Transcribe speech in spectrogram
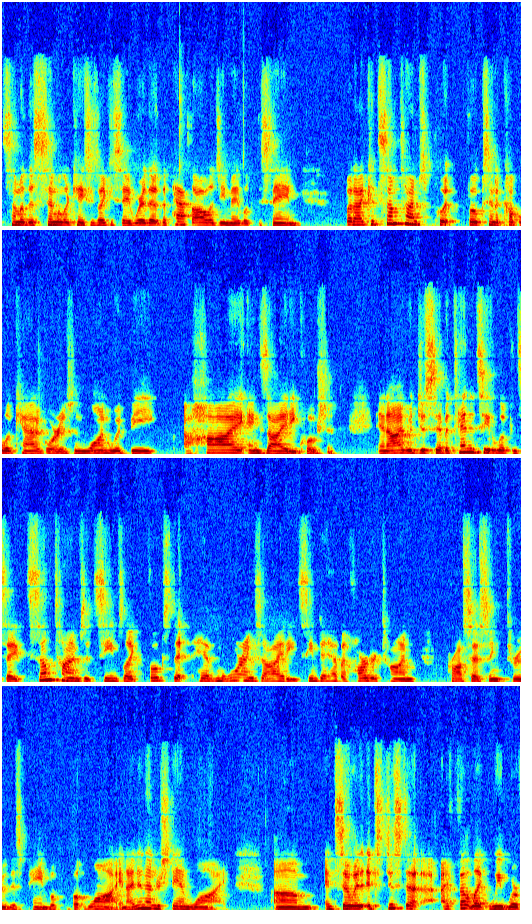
some of the similar cases like you say where the, the pathology may look the same but i could sometimes put folks in a couple of categories and one would be a high anxiety quotient and i would just have a tendency to look and say sometimes it seems like folks that have more anxiety seem to have a harder time processing through this pain, but but why? And I didn't understand why. Um, and so it, it's just a, I felt like we were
